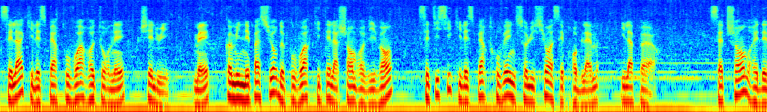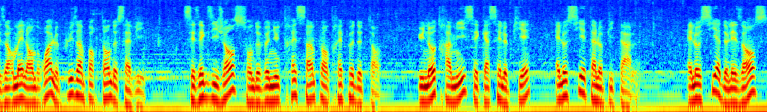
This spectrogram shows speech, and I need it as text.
C'est là qu'il espère pouvoir retourner, chez lui. Mais, comme il n'est pas sûr de pouvoir quitter la chambre vivant, c'est ici qu'il espère trouver une solution à ses problèmes, il a peur. Cette chambre est désormais l'endroit le plus important de sa vie. Ses exigences sont devenues très simples en très peu de temps. Une autre amie s'est cassé le pied, elle aussi est à l'hôpital. Elle aussi a de l'aisance,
